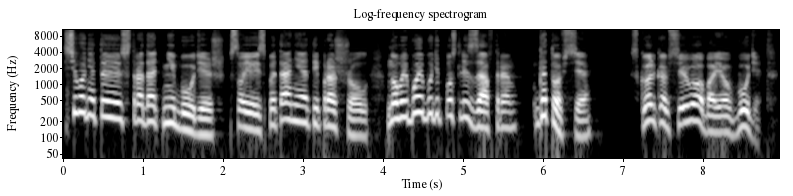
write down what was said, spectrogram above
Сегодня ты страдать не будешь. Свое испытание ты прошел. Новый бой будет послезавтра. Готовься». «Сколько всего боев будет?»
